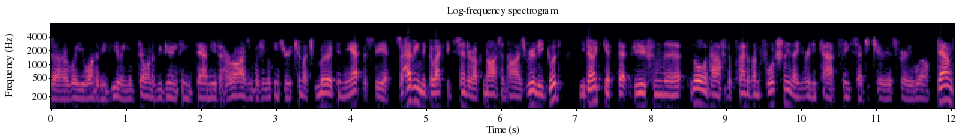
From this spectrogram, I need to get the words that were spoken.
uh, where you want to be viewing. You don't want to be viewing things down near the horizon because you're looking through too much murk in the atmosphere. So having the galactic center up nice and high is really good. You don't get that view from the northern half of the planet, unfortunately. They really can't see Sagittarius very well. Down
